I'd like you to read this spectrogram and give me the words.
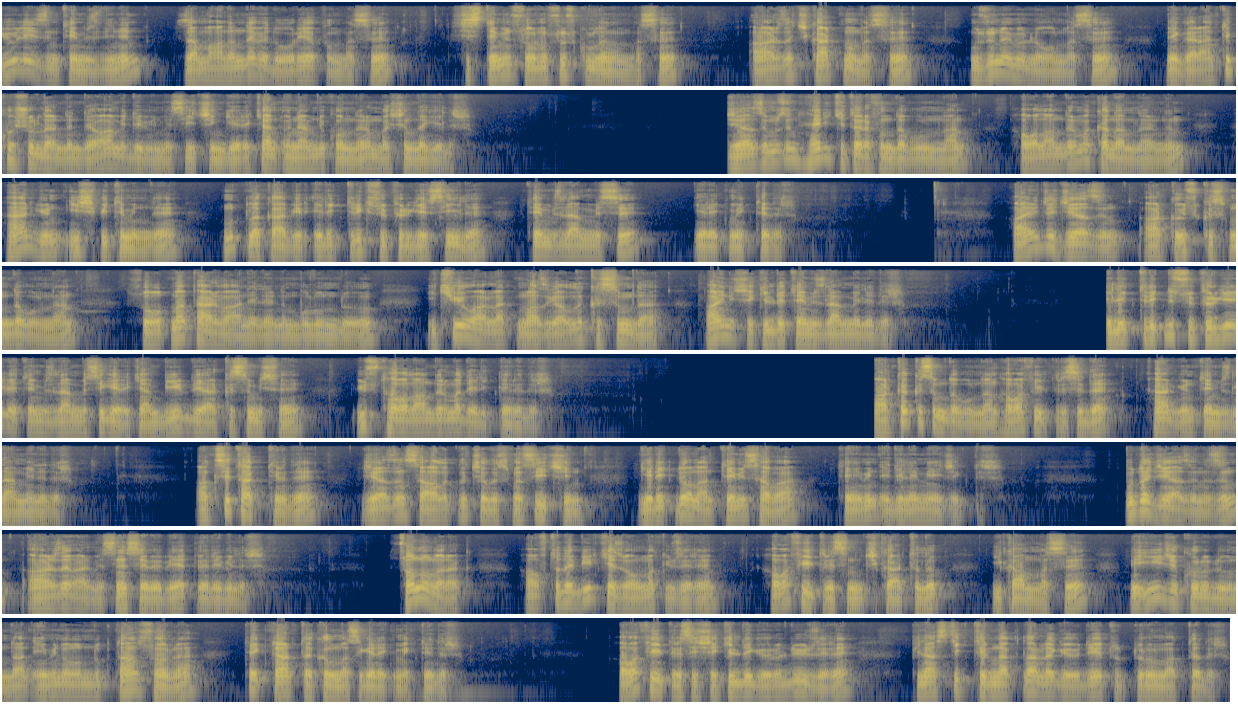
ULEZ'in temizliğinin zamanında ve doğru yapılması, sistemin sorunsuz kullanılması, arıza çıkartmaması, uzun ömürlü olması ve garanti koşullarının devam edebilmesi için gereken önemli konuların başında gelir. Cihazımızın her iki tarafında bulunan havalandırma kanallarının her gün iş bitiminde mutlaka bir elektrik süpürgesiyle temizlenmesi gerekmektedir. Ayrıca cihazın arka üst kısmında bulunan soğutma pervanelerinin bulunduğu iki yuvarlak mazgallı kısım da aynı şekilde temizlenmelidir. Elektrikli süpürge ile temizlenmesi gereken bir diğer kısım ise üst havalandırma delikleridir. Arka kısımda bulunan hava filtresi de her gün temizlenmelidir. Aksi takdirde cihazın sağlıklı çalışması için gerekli olan temiz hava temin edilemeyecektir. Bu da cihazınızın arıza vermesine sebebiyet verebilir. Son olarak haftada bir kez olmak üzere hava filtresinin çıkartılıp yıkanması ve iyice kuruduğundan emin olunduktan sonra tekrar takılması gerekmektedir. Hava filtresi şekilde görüldüğü üzere plastik tırnaklarla gövdeye tutturulmaktadır.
